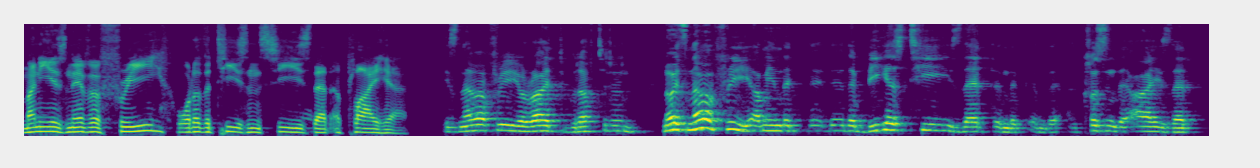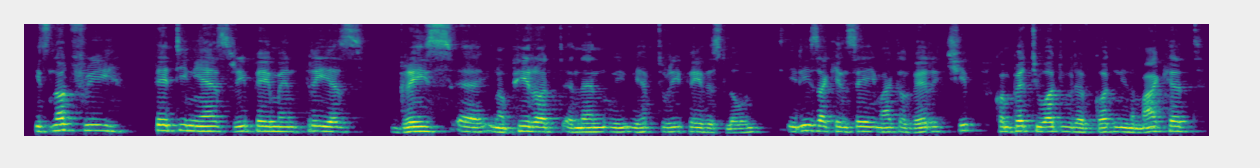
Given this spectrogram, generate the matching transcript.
Money is never free. What are the T's and C's that apply here? It's never free. You're right. Good afternoon. No, it's never free. I mean, the, the, the biggest T is that, and the, and the crossing the I is that it's not free. 13 years repayment, three years grace, uh, you know, period, and then we, we have to repay this loan it is, I can say, Michael, very cheap compared to what we would have gotten in the market.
